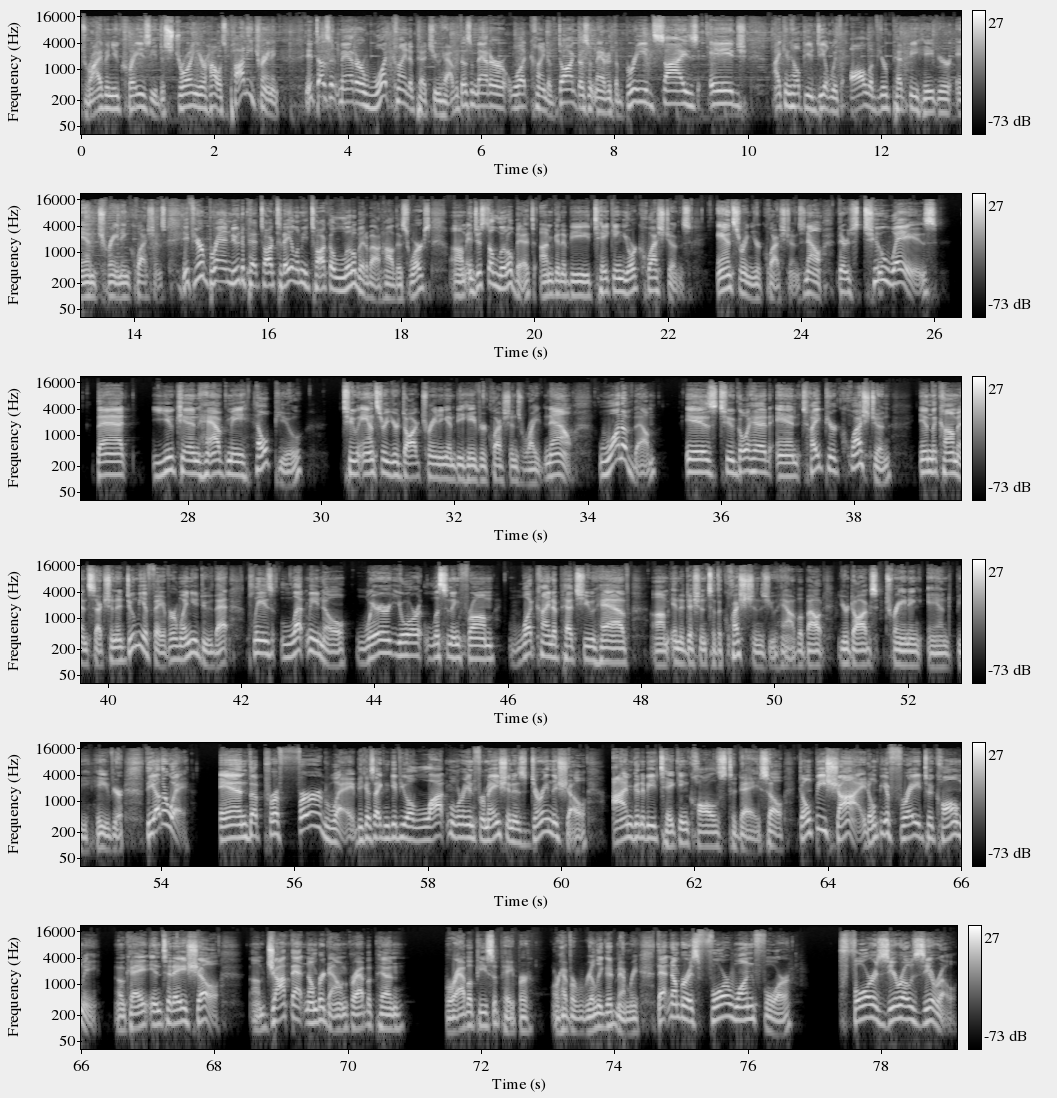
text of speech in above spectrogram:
driving you crazy, destroying your house, potty training. It doesn't matter what kind of pet you have. It doesn't matter what kind of dog, doesn't matter the breed, size, age. I can help you deal with all of your pet behavior and training questions. If you're brand new to Pet Talk today, let me talk a little bit about how this works. Um, in just a little bit, I'm going to be taking your questions, answering your questions. Now, there's two ways that you can have me help you to answer your dog training and behavior questions right now. One of them is to go ahead and type your question in the comments section. And do me a favor when you do that, please let me know where you're listening from, what kind of pets you have, um, in addition to the questions you have about your dog's training and behavior. The other way, and the preferred way, because I can give you a lot more information, is during the show. I'm going to be taking calls today. So don't be shy. Don't be afraid to call me. Okay. In today's show. Um, jot that number down, grab a pen, grab a piece of paper, or have a really good memory. That number is 414 400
